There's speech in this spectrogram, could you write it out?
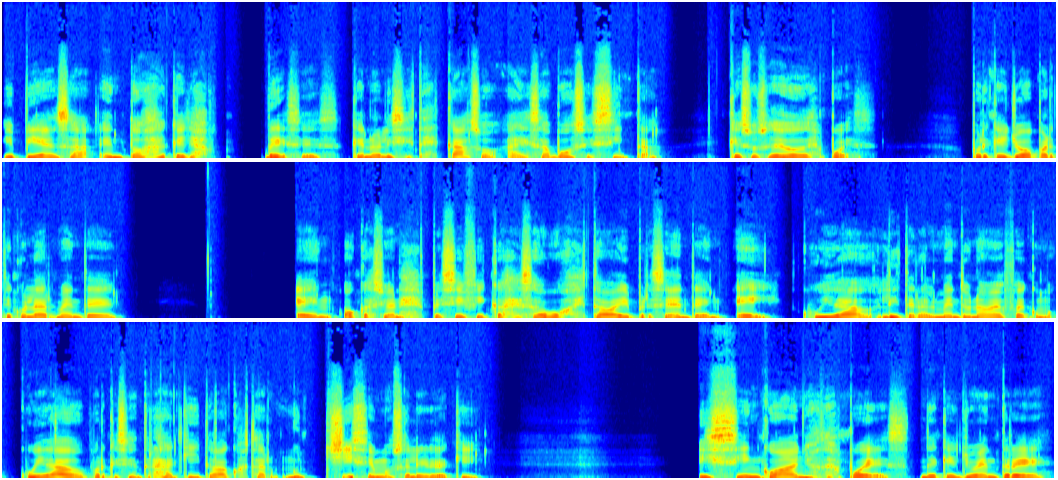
y piensa en todas aquellas veces que no le hiciste caso a esa vocecita. ¿Qué sucedió después? Porque yo particularmente en ocasiones específicas esa voz estaba ahí presente en, hey, cuidado. Literalmente una vez fue como, cuidado, porque si entras aquí te va a costar muchísimo salir de aquí. Y cinco años después de que yo entré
